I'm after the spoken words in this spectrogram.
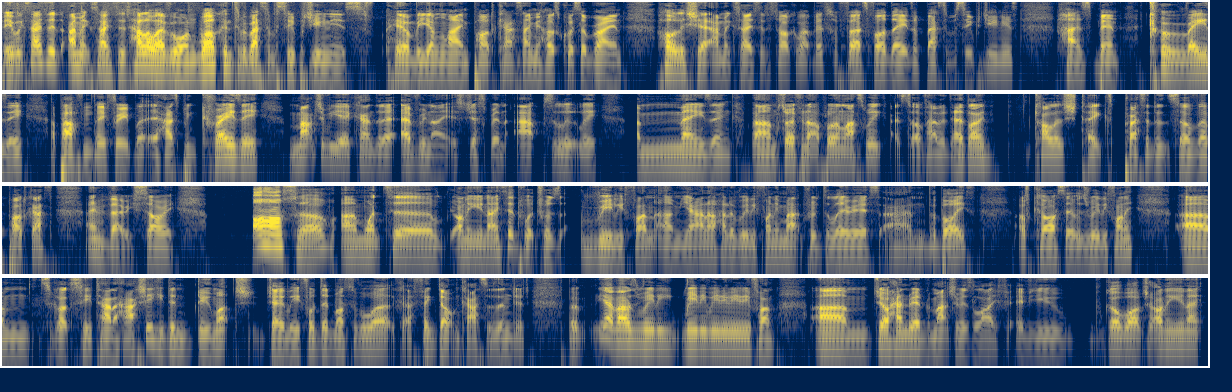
Are you excited? I'm excited. Hello, everyone. Welcome to the Best of the Super Juniors here on the Young Lion podcast. I'm your host, Chris O'Brien. Holy shit, I'm excited to talk about this. The first four days of Best of the Super Juniors has been crazy, apart from day three, but it has been crazy. Match of the year candidate every night. It's just been absolutely amazing. Um, sorry for not uploading last week. I sort of had a deadline. College takes precedence over podcast. I'm very sorry. Also, um, went to Honor United, which was really fun. Um, Yano had a really funny match with Delirious and the boys. Of course, it was really funny. Um, so got to see Tanahashi. He didn't do much. Jay Lethal did most of the work. I think Dalton Castle was injured, but yeah, that was really, really, really, really fun. Um, Joe Hendry had the match of his life. If you go watch Honor United,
